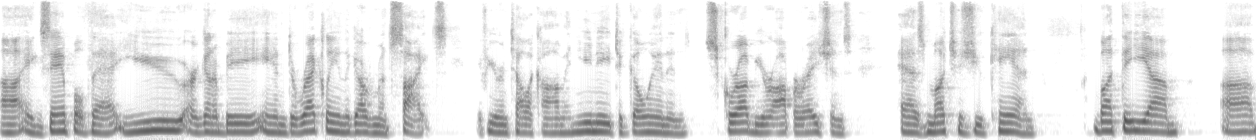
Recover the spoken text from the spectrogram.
uh, example that you are going to be in directly in the government sights if you're in telecom and you need to go in and scrub your operations as much as you can. But the um, uh,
